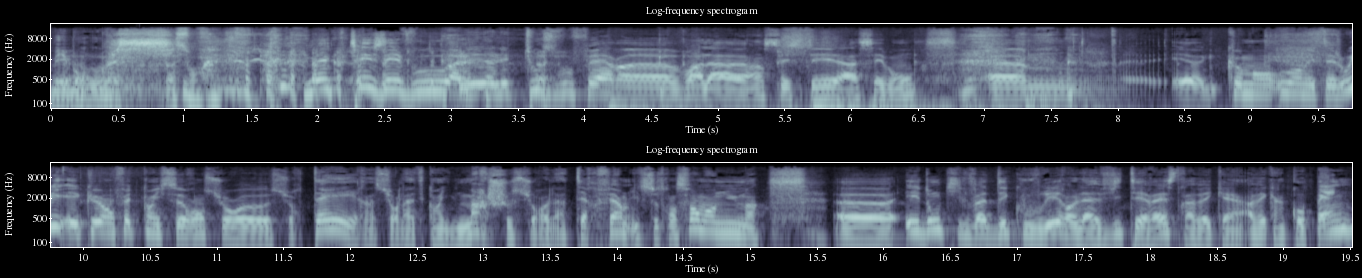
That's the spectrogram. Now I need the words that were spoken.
Mais bon, Euh, de toute façon, Mais taisez-vous, allez, allez tous vous faire, euh, voilà, incester, là, c'est bon. Euh, euh, comment, où en était-je Oui, et que en fait, quand il se rend sur euh, sur Terre, sur la, quand il marche sur la terre ferme, il se transforme en humain. Euh, et donc, il va découvrir la vie terrestre avec un avec un copain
